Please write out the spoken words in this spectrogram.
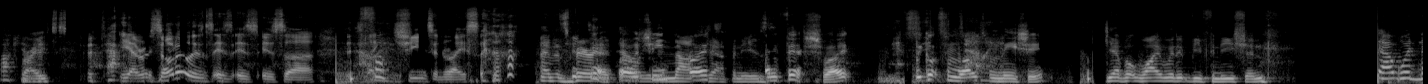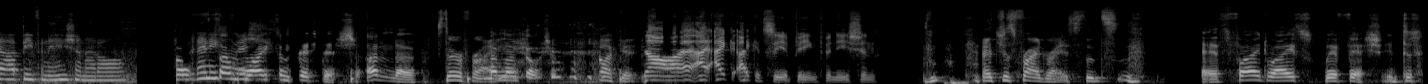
fucking Rice. Attack. Yeah, risotto is is is is uh is like cheese and rice. And it's very Yeah, well, Italian, she- not rice Japanese. And fish, right? It's- We got it's some rice from Italian. Nishi. Yeah, but why would it be Phoenician? That would not be Phoenician at all. Oh, But any some fish- rice and fish dish. I don't know. Stir fry. I'm Unknown culture. Fuck it. no, I, I I could see it being Phoenician. It's just fried rice. That's It's fried rice with fish. It just,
